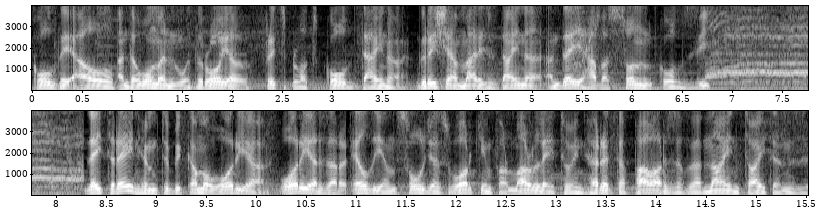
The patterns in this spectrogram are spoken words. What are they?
called the Owl and a woman with royal Fritz blood called Dinah. Grisha marries Dinah and they have a son called Zeke. They train him to become a warrior. Warriors are Eldian soldiers working for Marley to inherit the powers of the Nine Titans,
